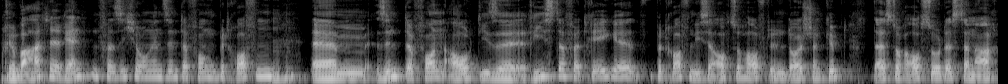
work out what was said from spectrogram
private Rentenversicherungen sind davon betroffen. Mhm. Ähm, sind davon auch diese Riester-Verträge betroffen, die es ja auch zuhauf in Deutschland gibt? Da ist doch auch so, dass danach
